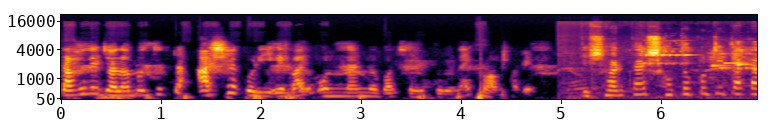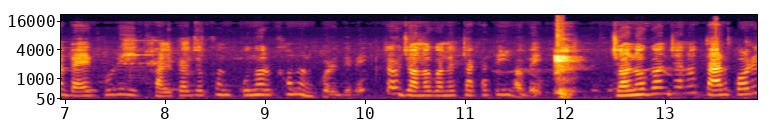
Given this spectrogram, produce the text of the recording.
তাহলে জলাবদ্ধতা আশা করি এবার অন্যান্য বছরের তুলনায় কম হবে। যে সরকার শত কোটি টাকা ব্যয় করে এই খালটা যখন পুনর্খনন করে দেবে, এটাও জনগণের টাকাতেই হবে। জনগণ যেন তারপরে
